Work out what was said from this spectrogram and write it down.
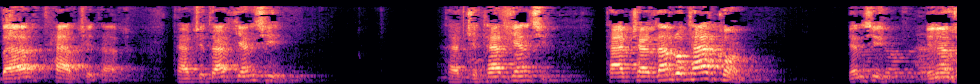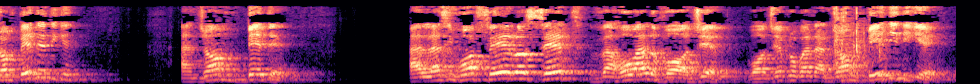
بر ترک ترک. ترک ترک یعنی چی؟ ترک ترک یعنی چی؟ ترک کردن رو ترک کن. یعنی چی؟ یعنی انجام بده دیگه. انجام بده. الذي هو فعل الضد وهو الواجب. واجب رو باید انجام بدی دیگه.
